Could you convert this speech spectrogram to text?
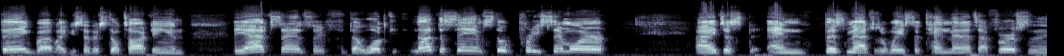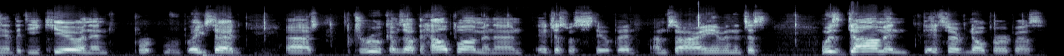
thing. But like you said, they're still talking and the accents. They they look not the same, still pretty similar. I just and this match was a waste of ten minutes at first, and then they had the DQ, and then like you said, uh, Drew comes out to help him, and then it just was stupid. I'm sorry, I mean it just was dumb and it served no purpose.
